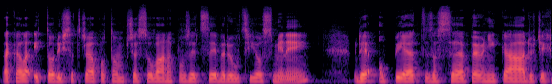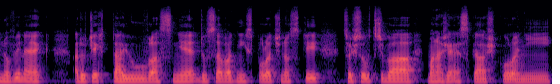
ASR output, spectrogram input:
tak ale i to, když se třeba potom přesouvá na pozici vedoucího směny, kde opět zase proniká do těch novinek a do těch tajů vlastně dosavadních společnosti, což jsou třeba manažerská školení,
